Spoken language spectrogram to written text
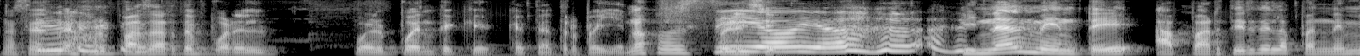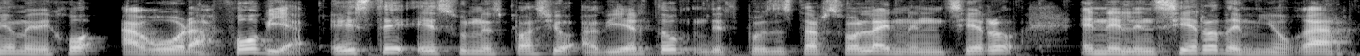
No sé, es mejor pasarte por el, por el puente que, que te atropelle, ¿no? Pues sí, dice, obvio. Finalmente, a partir de la pandemia me dejó agorafobia. Este es un espacio abierto después de estar sola en el encierro, en el encierro de mi hogar,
